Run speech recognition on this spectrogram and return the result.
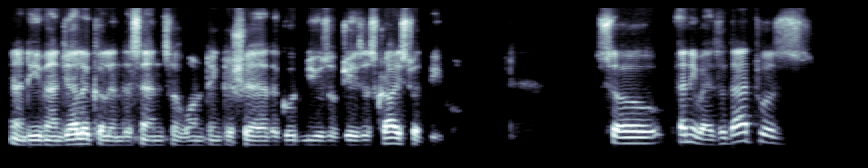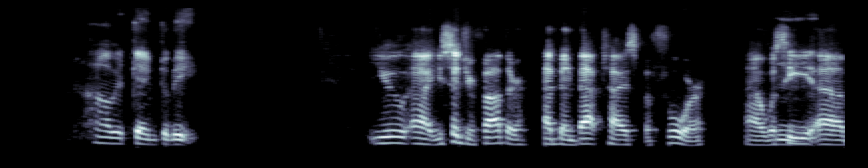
and evangelical in the sense of wanting to share the good news of Jesus Christ with people. So, anyway, so that was how it came to be you uh, you said your father had been baptized before. Uh, was mm. he uh,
